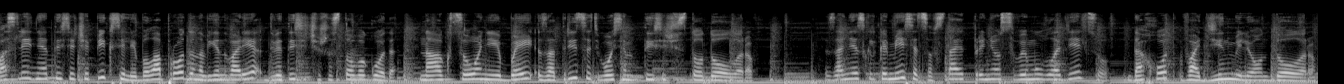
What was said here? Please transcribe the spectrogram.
Последняя тысяча пикселей была продана в январе 2006 года на аукционе eBay за 38 100 долларов. За несколько месяцев сайт принес своему владельцу доход в 1 миллион долларов.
